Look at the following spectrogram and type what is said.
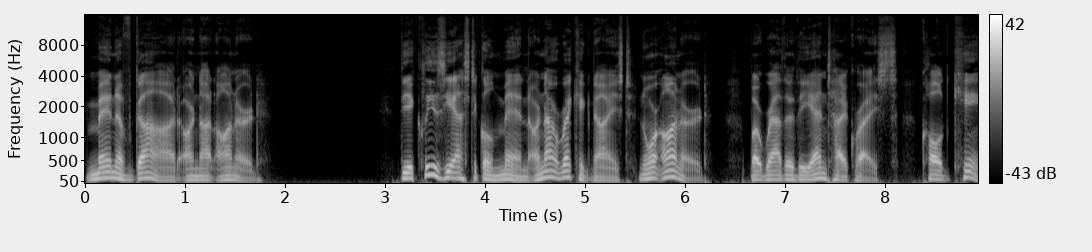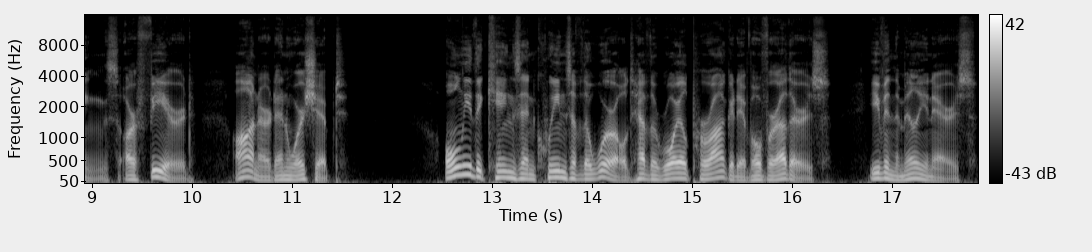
Men of God are not honored. The ecclesiastical men are not recognized nor honored, but rather the antichrists, called kings, are feared, honored, and worshipped. Only the kings and queens of the world have the royal prerogative over others, even the millionaires.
